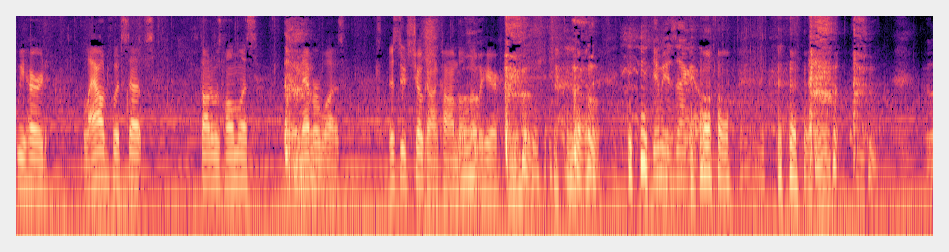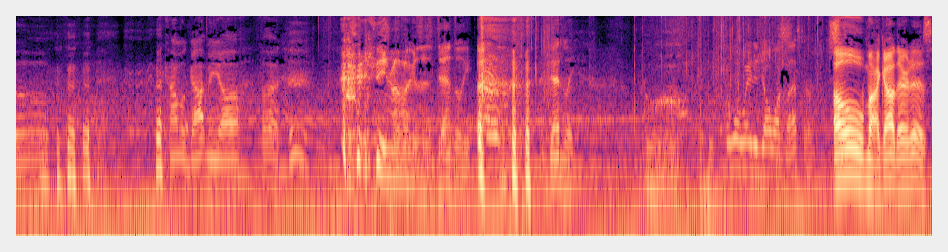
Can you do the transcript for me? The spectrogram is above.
We heard loud footsteps, thought it was homeless, it never was. This dude's choking on combos over here. Give me a second. Oh. Combo got me, y'all. Fuck. These motherfuckers is deadly. deadly. So what way did y'all walk last time? oh my god, there it is.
